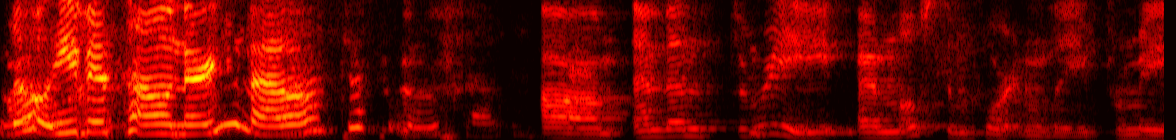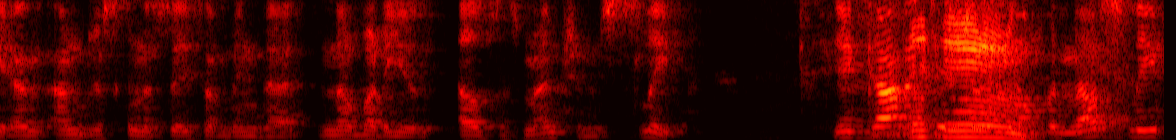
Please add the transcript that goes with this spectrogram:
little even toner, you know, just a little toner. Um, and then three, and most importantly for me, and I'm just going to say something that nobody else has mentioned: sleep. You gotta get Mhm. yourself enough Yes. sleep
